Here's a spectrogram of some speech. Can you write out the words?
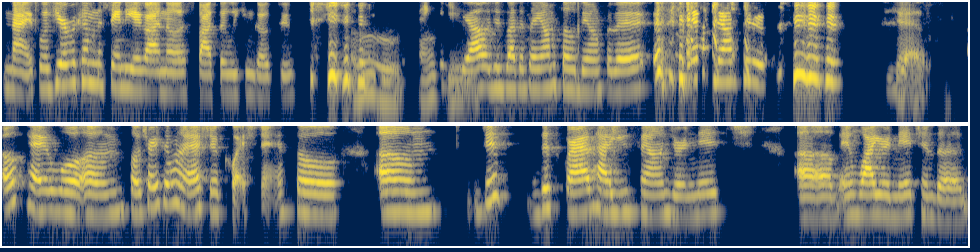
Nice. Well, if you're ever coming to San Diego, I know a spot that we can go to. oh, thank you. Yeah, I was just about to say I'm so down for that. yeah, down too. yes. Okay. Well, um, so Tracie, I want to ask you a question. So, um, just describe how you found your niche, um, and why your niche in the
